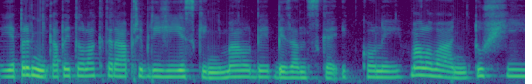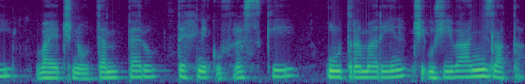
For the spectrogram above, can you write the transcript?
je první kapitola, která přiblíží jeskyní malby, byzantské ikony, malování tuší, vaječnou temperu, techniku fresky, ultramarín či užívání zlata.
